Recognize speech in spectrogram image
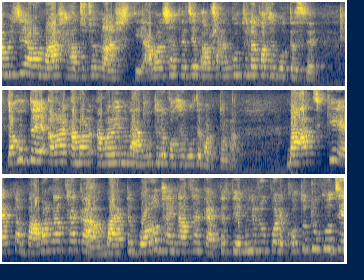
আমি যে আমার মার সাহায্যের জন্য আসছি আমার সাথে যে মানুষ আঙ্গুল তুলে কথা বলতেছে তখন তো আমার আমার আমার এইভাবে আঙ্গুল তুলে কথা বলতে পারতো না বা আজকে একটা বাবা না থাকা বা একটা বড় ভাই না থাকা একটা ফ্যামিলির উপরে কতটুকু যে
